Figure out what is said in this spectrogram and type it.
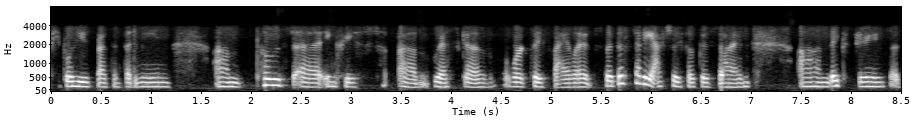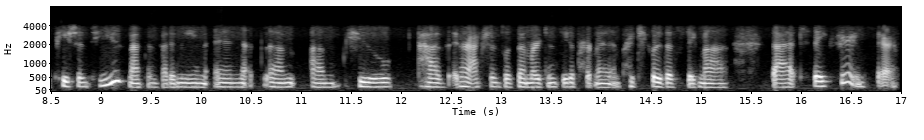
people who use methamphetamine um, posed uh, increased um, risk of workplace violence. But this study actually focused on um, the experience of patients who use methamphetamine and um, who have interactions with the emergency department, and particularly the stigma that they experience there.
